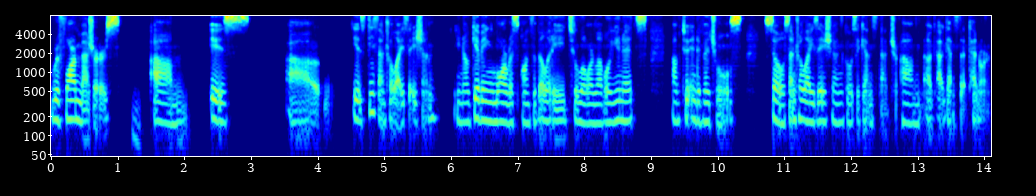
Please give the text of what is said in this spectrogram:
reform measures hmm. um, is uh, is decentralization, you know, giving more responsibility to lower-level units, um, to individuals. So centralization goes against that against that tenor.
